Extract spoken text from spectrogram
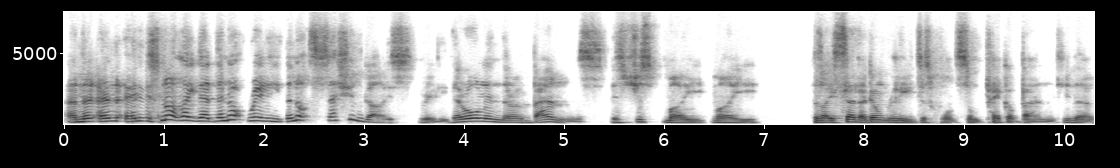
And, and and it's not like that they're not really they're not session guys really. They're all in their own bands. It's just my my as i said i don't really just want some pickup band you know.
